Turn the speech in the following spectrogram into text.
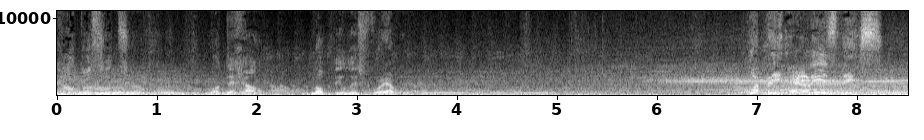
Count us in, sir. What the hell? Nobody lives forever. What the hell is this?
